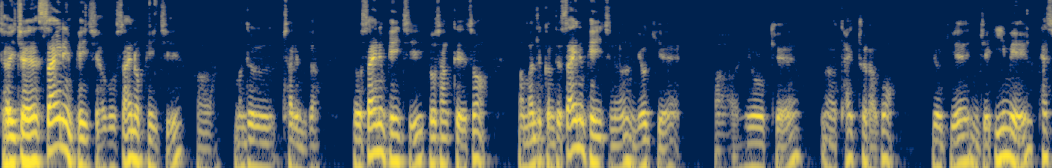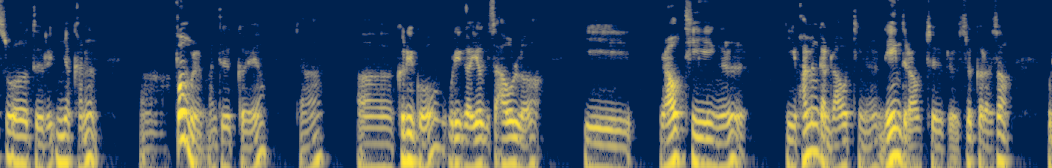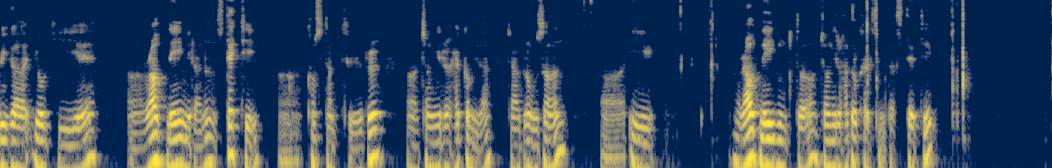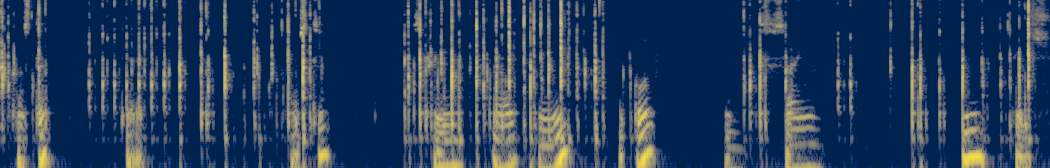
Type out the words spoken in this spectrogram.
자, 이제 사인인 페이지하고 사인업 페이지 어, 만들 차례입니다. 요 사인인 페이지 요 상태에서 어, 만들 건데 사인인 페이지는 여기에 어, 이렇게 어, 타이틀하고 여기에 이제 이메일, 패스워드를 입력하는 어, 폼을 만들 거예요. 자, 어, 그리고 우리가 여기서 아울러 이 라우팅을 이 화면 간 라우팅을 네임드 라우트를 쓸 거라서 우리가 여기에 어, route name이라는 static 어, constant를 어, 정의를 할 겁니다. 자, 그럼 우선 어, 이 route name부터 정의를 하도록 하겠습니다. static constant const string route name equal 음, sign in page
